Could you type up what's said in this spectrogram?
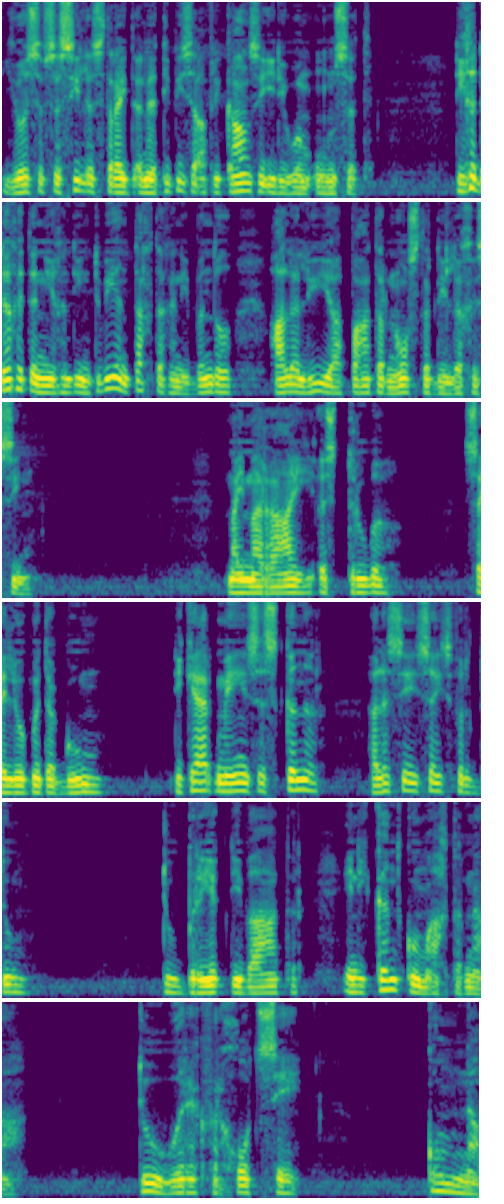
Josef se sielestryd in 'n tipiese Afrikaanse idioom omsit. Die gedig het in 1982 in die bundel Halleluja Pater Noster die lig gesien. My Marai is troebel. Sy loop met 'n goem. Die kerkmense se kinder, hulle sê sy's verdoem toe breek die water en die kind kom agterna. Toe hoor ek vir God sê: Kom na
